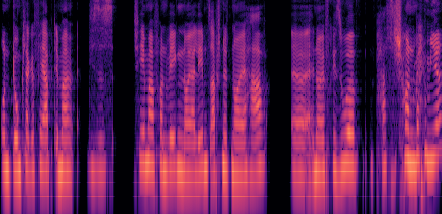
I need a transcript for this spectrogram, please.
und dunkler gefärbt. Immer dieses Thema von wegen neuer Lebensabschnitt, neue Haar, äh, neue Frisur passt schon bei mir.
